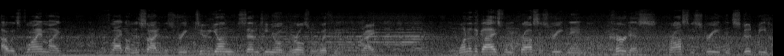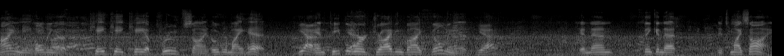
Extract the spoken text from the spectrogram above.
I was flying my flag on this side of the street. Two young 17 year old girls were with me. Right. One of the guys from across the street named Curtis crossed the street and stood behind me holding a KKK approved sign over my head. Yeah. And people yeah. were driving by filming it Yeah. and then thinking that it's my sign.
